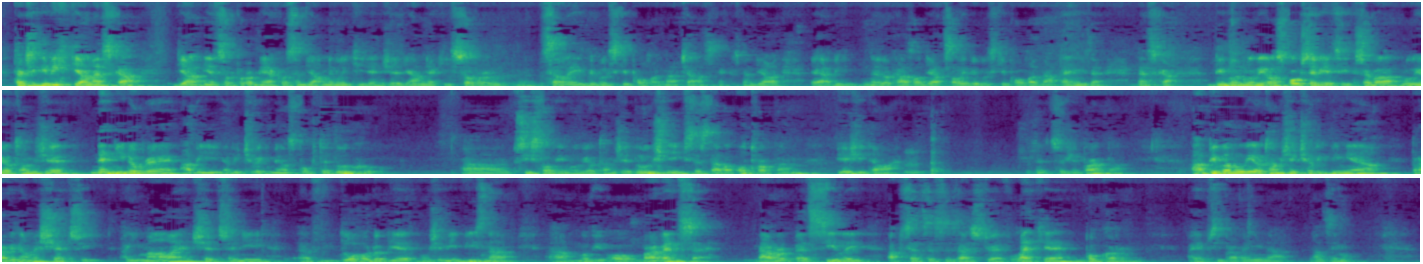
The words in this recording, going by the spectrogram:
Takže kdybych chtěl dneska dělat něco podobně, jako jsem dělal minulý týden, že dělám nějaký souhrn, celý biblický pohled na čas, jak jsme dělali, já bych nedokázal dělat celý biblický pohled na peníze dneska. Bible mluví o spoustě věcí. Třeba mluví o tom, že není dobré, aby, aby člověk měl spoustu dluhu. A přísloví mluví o tom, že dlužník se stává otrokem věžitele. Což je, což je pravda. A Bible mluví o tom, že člověk by měl pravidelně šetřit. A i malé šetření v dlouhodobě může mít význam. A mluví o mravence. Národ bez síly a přece se zajišťuje v letě pokorm a je připravený na, na zimu.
